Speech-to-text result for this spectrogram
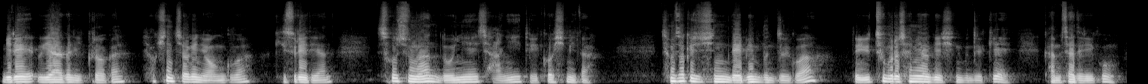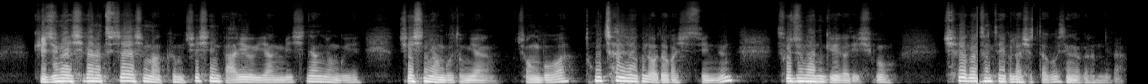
미래 의학을 이끌어갈 혁신적인 연구와 기술에 대한 소중한 논의의 장이 될 것입니다. 참석해주신 내빈 분들과 또 유튜브로 참여하고 계신 분들께 감사드리고 귀중한 시간을 투자하신 만큼 최신 바이오 의학 및 신약 연구의 최신 연구 동향, 정보와 통찰력을 얻어가실 수 있는 소중한 기회가 되시고 최고의 선택을 하셨다고 생각을 합니다.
